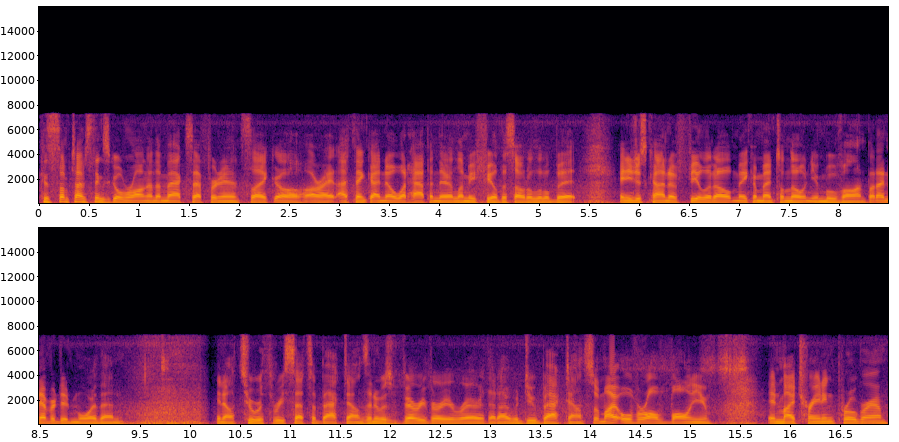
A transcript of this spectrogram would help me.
because sometimes things go wrong on the max effort and it's like oh all right i think i know what happened there. Let me feel this out a little bit. And you just kind of feel it out make a mental note and you move on. But i never did more than you know two or three sets of back downs. And it was very very rare that i would do back downs. So my overall volume in my training program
